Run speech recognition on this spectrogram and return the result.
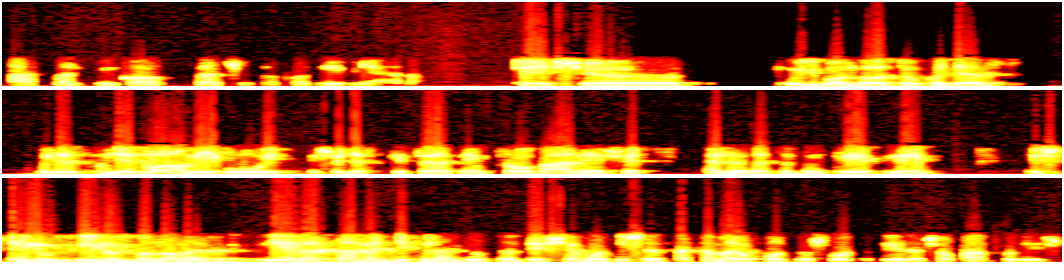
átmentünk a Felcsút Akadémiára. És ö, úgy gondoltuk, hogy ez, hogy, ez, hogy ez valami új, és hogy ezt ki szeretnénk próbálni, és hogy előre tudunk lépni. És én úgy, én úgy gondolom, ez életem egyik legjobb döntése volt, és ez nekem nagyon fontos volt az édesapámtól, és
